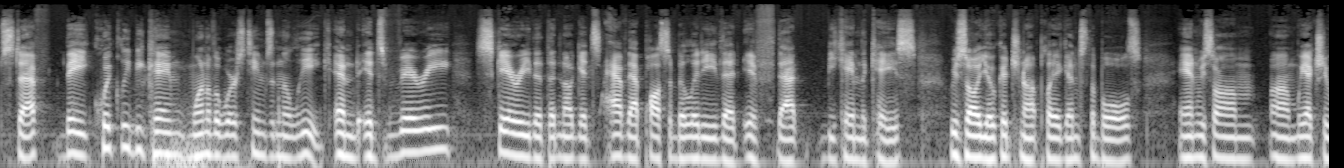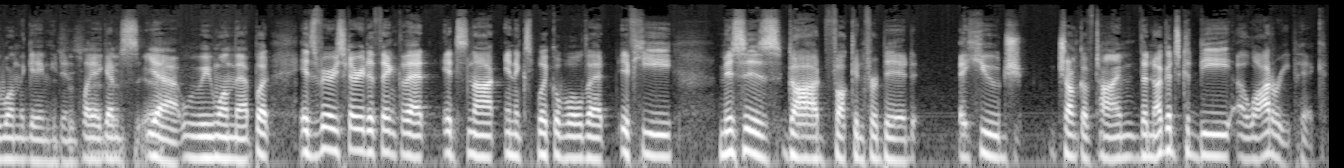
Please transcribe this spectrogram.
Steph, they quickly became one of the worst teams in the league, and it's very scary that the Nuggets have that possibility. That if that became the case, we saw Jokic not play against the Bulls. And we saw him. Um, we actually won the game. He didn't play against. Yeah. we won that. But it's very scary to think that it's not inexplicable that if he misses, God fucking forbid, a huge chunk of time, the Nuggets could be a lottery pick,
